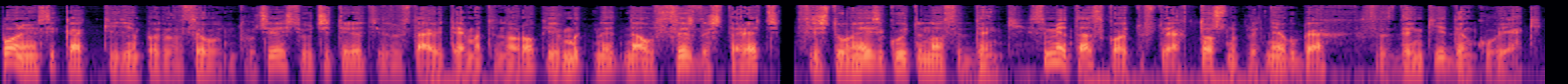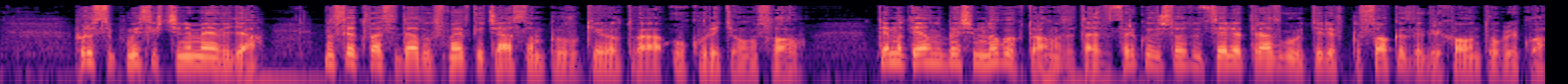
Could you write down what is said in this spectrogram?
Спомням си как един път в съботното училище учителят изостави темата на урока и вмъкна една осъждаща реч срещу онези, които носят дънки. Самият аз, който стоях точно пред него, бях с дънки и дънковяки. Първо си помислих, че не ме е видял, но след това си дадох сметка, че аз съм провокирал това укорително слово. Темата явно беше много актуална за тази църква, защото целият разговор отиде в посока за греховното облекло.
